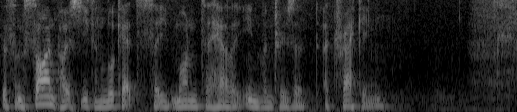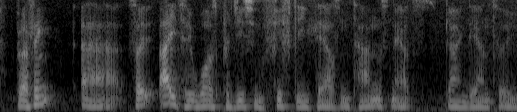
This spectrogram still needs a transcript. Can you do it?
there's some signposts you can look at to see monitor how the inventories are, are tracking. But I think uh, so. A2 was producing 50,000 tonnes. Now it's going down to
